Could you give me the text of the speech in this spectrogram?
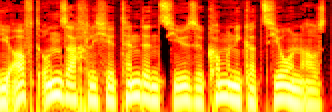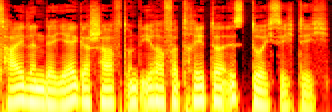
Die oft unsachliche, tendenziöse Kommunikation aus Teilen der Jägerschaft und ihrer Vertreter ist durchsichtig.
